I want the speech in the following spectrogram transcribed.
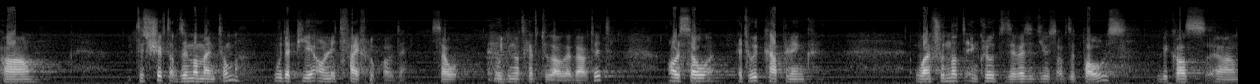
uh, the shift of the momentum would appear only at five loop order. So we do not have to worry about it. Also, at weak coupling, one should not include the residues of the poles because uh,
